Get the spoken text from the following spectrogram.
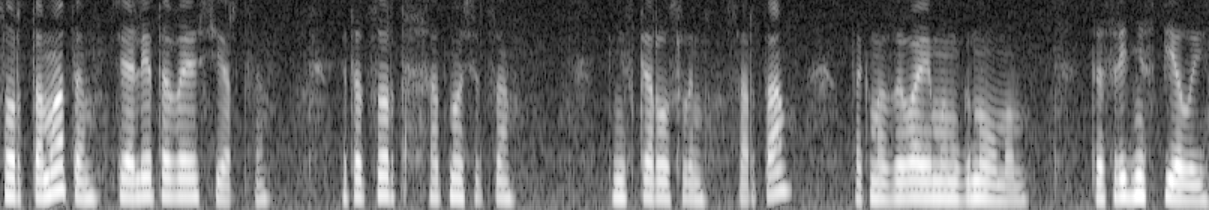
Сорт томата фиолетовое сердце. Этот сорт относится к низкорослым сортам, так называемым гномам. Это среднеспелый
